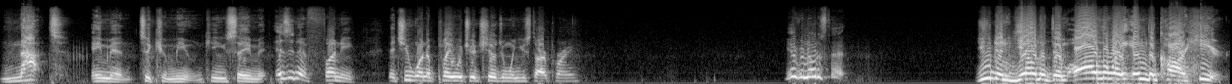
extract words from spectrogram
not, amen, to commune. Can you say amen? Isn't it funny that you want to play with your children when you start praying? You ever notice that? You didn't yell at them all the way in the car here.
